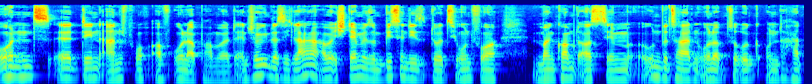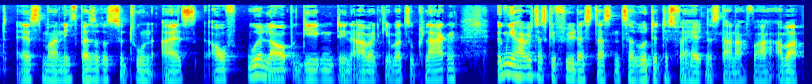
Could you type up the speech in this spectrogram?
und äh, den Anspruch auf Urlaub haben wollte. Entschuldigung, dass ich lache, aber ich stelle mir so ein bisschen die Situation vor, man kommt aus dem unbezahlten Urlaub zurück und hat erstmal nichts Besseres zu tun, als auf Urlaub gegen den Arbeitgeber zu klagen. Irgendwie habe ich das Gefühl, dass das ein zerrüttetes Verhältnis danach war, aber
